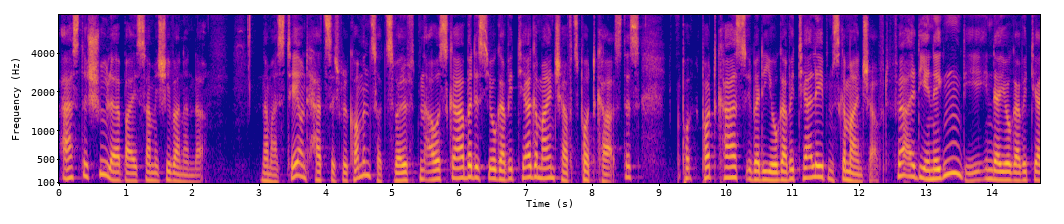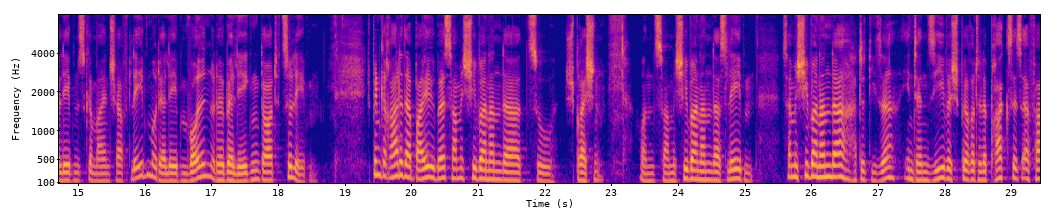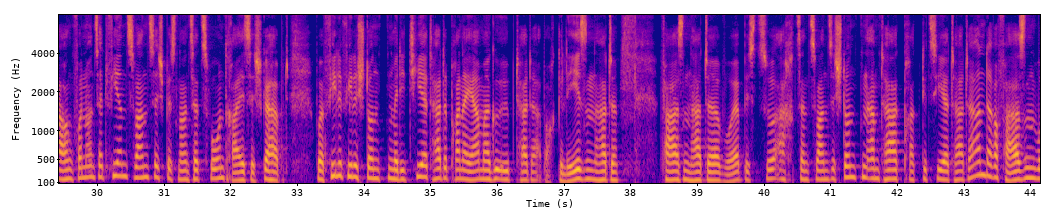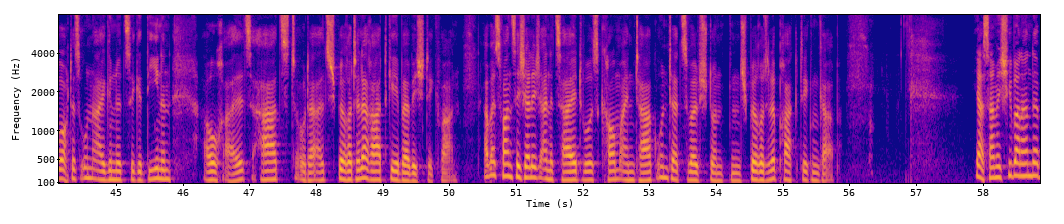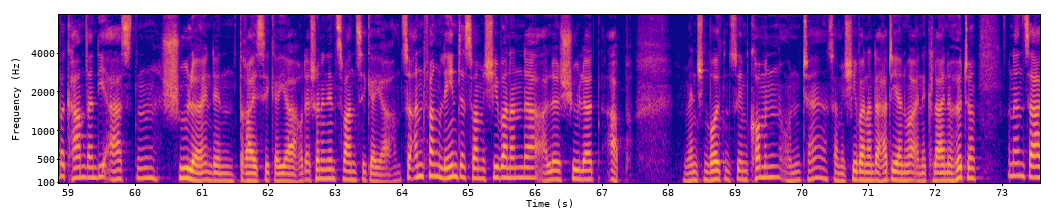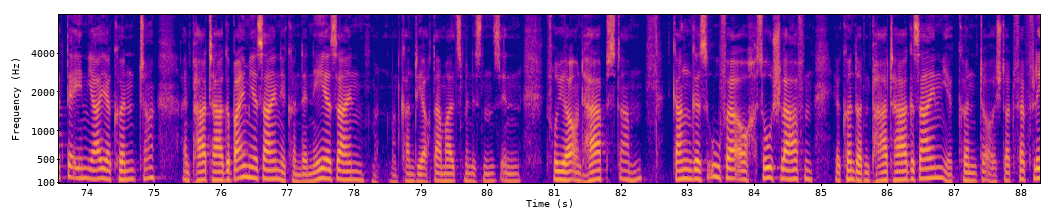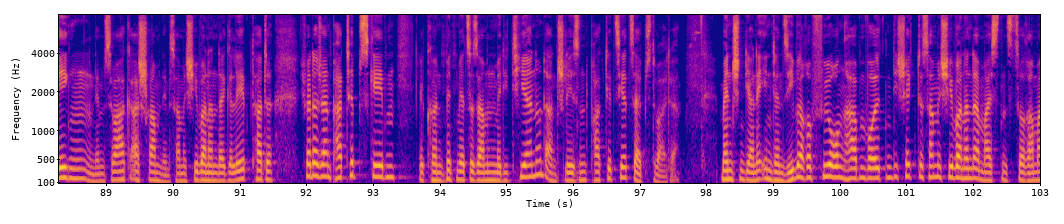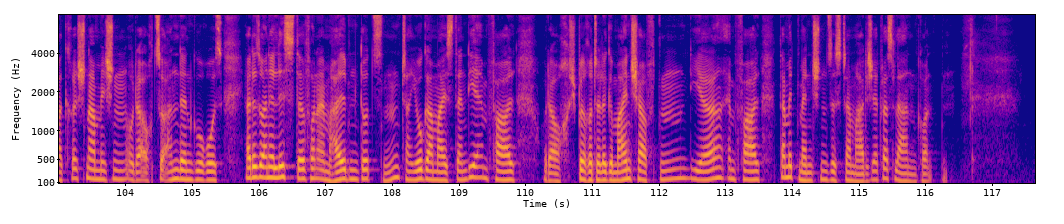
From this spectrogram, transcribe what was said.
Erste Schüler bei Swami Shivananda. Namaste und herzlich willkommen zur zwölften Ausgabe des Yoga Vidya des Podcasts über die Yoga Vidya Lebensgemeinschaft. Für all diejenigen, die in der Yoga Vidya Lebensgemeinschaft leben oder leben wollen oder überlegen, dort zu leben. Ich bin gerade dabei, über Swami Shivananda zu sprechen und Swami Shivanandas Leben. Swami Shivananda hatte diese intensive spirituelle Praxiserfahrung von 1924 bis 1932 gehabt, wo er viele, viele Stunden meditiert hatte, Pranayama geübt hatte, aber auch gelesen hatte, Phasen hatte, wo er bis zu 18, 20 Stunden am Tag praktiziert hatte, andere Phasen, wo auch das uneigennützige Dienen auch als Arzt oder als spiritueller Ratgeber wichtig waren. Aber es war sicherlich eine Zeit, wo es kaum einen Tag unter zwölf Stunden spirituelle Praktiken gab. Ja, Swami Shivananda bekam dann die ersten Schüler in den 30er Jahren oder schon in den 20er Jahren. Zu Anfang lehnte Swami Shivananda alle Schüler ab. Menschen wollten zu ihm kommen und äh, Swami Shivananda hatte ja nur eine kleine Hütte und dann sagt er ihnen, ja, ihr könnt äh, ein paar Tage bei mir sein, ihr könnt in der Nähe sein. Man, man kannte ja auch damals mindestens in Frühjahr und Herbst am Gangesufer auch so schlafen. Ihr könnt dort ein paar Tage sein, ihr könnt euch dort verpflegen, in dem Swag Ashram, in dem Swami Shivananda gelebt hatte. Ich werde euch ein paar Tipps geben. Ihr könnt mit mir zusammen meditieren und anschließend praktiziert selbst weiter. Menschen, die eine intensivere Führung haben wollten, die schickte Swami Shivananda meistens zur Ramakrishna Mission oder auch zu anderen Gurus. Er hatte so eine Liste von einem halben Dutzend Yogameistern, die er empfahl, oder auch spirituelle Gemeinschaften, die er empfahl, damit Menschen systematisch etwas lernen konnten.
